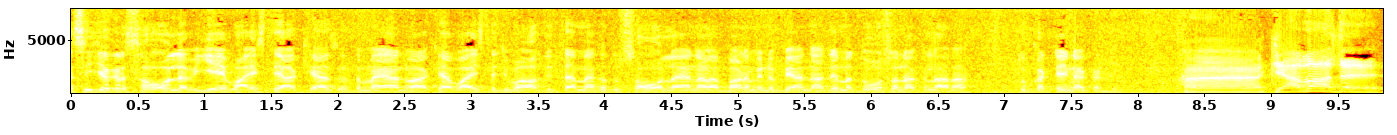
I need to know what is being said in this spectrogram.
ਅਸੀਂ ਜੇਕਰ ਅਗਰ 100 ਲਵੀਏ ਵਾਇਸ ਤੇ ਆਖਿਆ ਸੀ, ਤਾਂ ਮੈਂ ਉਹਨੂੰ ਆਖਿਆ, ਵਾਇਸ ਤੇ ਜਵਾਬ ਦਿੱਤਾ। ਮੈਂ ਕਿਹਾ, ਤੂੰ 100 ਲੈਣ ਵਾਲਾ ਬਣ, ਮੈਨੂੰ ਬਿਆਨਾ ਦੇ, ਮੈਂ 200 ਨਾ ਖਿਲਾਰਾਂ, ਤੂੰ ਕੱਟੇ ਨਾ ਕੱਢੀ। ਹਾਂ ਕੀ ਬਾਤ ਹੈ।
